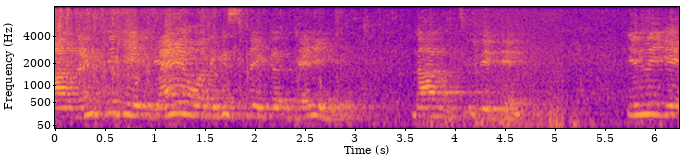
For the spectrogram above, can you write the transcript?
ಆ ನಂಟಿಗೆ ನ್ಯಾಯ ಒದಗಿಸಬೇಕಂತ ಹೇಳಿ ನಾನು ತಿಳಿದಿದ್ದೇನೆ. ಇಲ್ಲಿಗೆ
